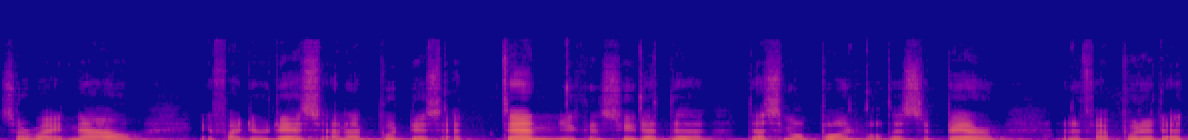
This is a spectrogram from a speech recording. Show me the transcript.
So right now, if I do this and I put this at 10, you can see that the decimal point will disappear. And if I put it at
